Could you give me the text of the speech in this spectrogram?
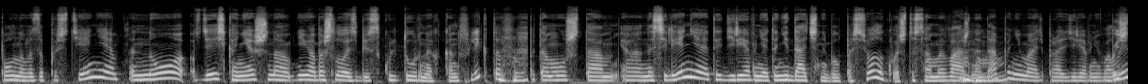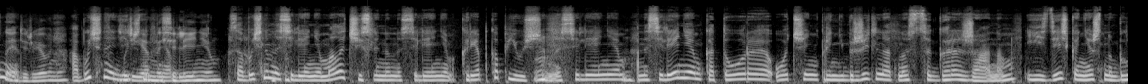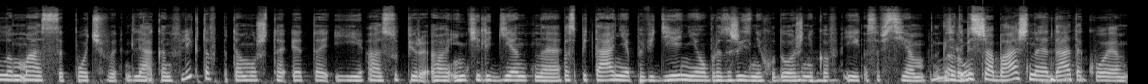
полного запустения. Но здесь, конечно, не обошлось без культурных конфликтов, mm-hmm. потому что а, население этой деревни, это не дачный был поселок, вот что самое важное, mm-hmm. да, понимать про деревню Волыны. Обычная деревня. Обычная с деревня. Обычным населением. С обычным населением, малочисленным населением, крепко пьющим населением, населением, которое очень пренебрежительно относится к горожанам. И здесь, конечно, было масса почвы для конфликтов, потому что это и а, суперинтеллигентное а, воспитание, поведение, образ жизни художников, mm-hmm. и совсем ну, где-то бесшабашное, да, такое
